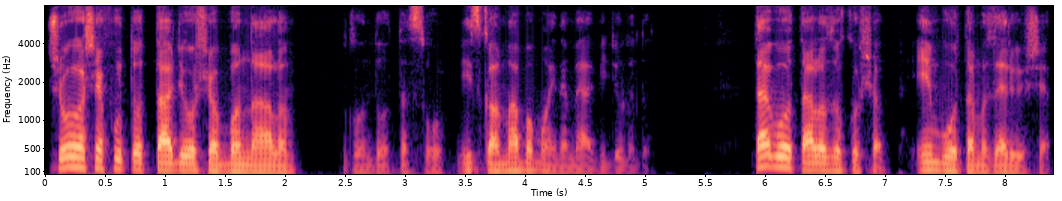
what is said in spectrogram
Soha se futottál gyorsabban nálam, gondolta szól. Izgalmában majdnem elvigyorodott. Te voltál az okosabb, én voltam az erősebb.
